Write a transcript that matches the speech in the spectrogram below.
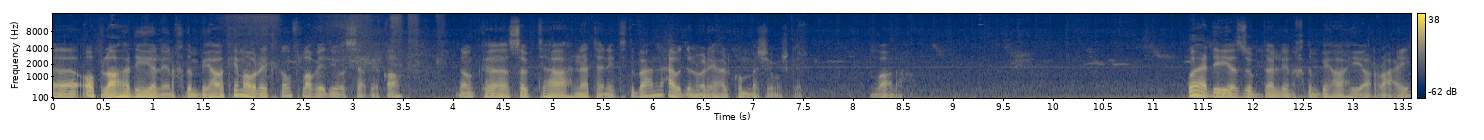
Hop là هذه هي اللي نخدم بها. كما وريت لكم في الفيديو السابقة. donc آه، صبتها هنا تاني تتبع نعاود نوريها لكم ماشي مشكل. voilà. وهذه هي الزبدة اللي نخدم بها هي الراعي.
